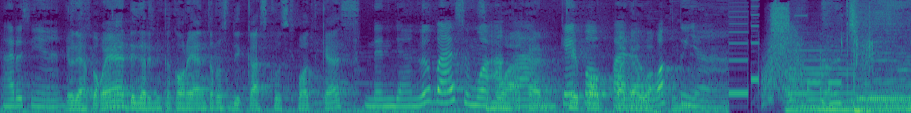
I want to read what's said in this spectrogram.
Harusnya. Yaudah, pokoknya dengerin ke Korean terus di Kaskus Podcast. Dan jangan lupa semua, Semua akan akan K-pop K-pop pada pada waktunya. waktunya.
